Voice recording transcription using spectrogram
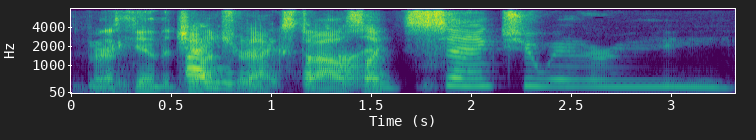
Very That's the end of the I chapter. knew Flashback style. It's like sanctuary.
